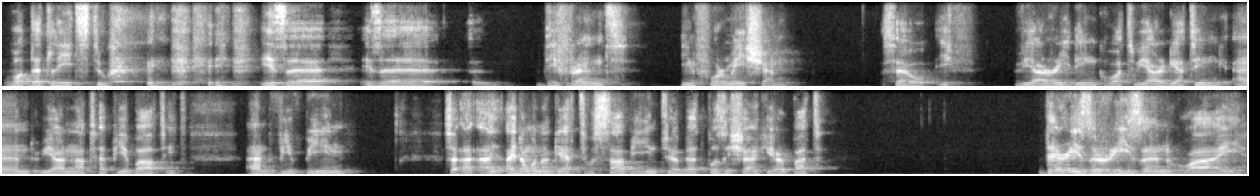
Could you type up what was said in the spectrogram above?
what that leads to is a is a different information. So if we are reading what we are getting and we are not happy about it, and we've been so I, I- don't want to get Wasabi into a bad position here, but there is a reason why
